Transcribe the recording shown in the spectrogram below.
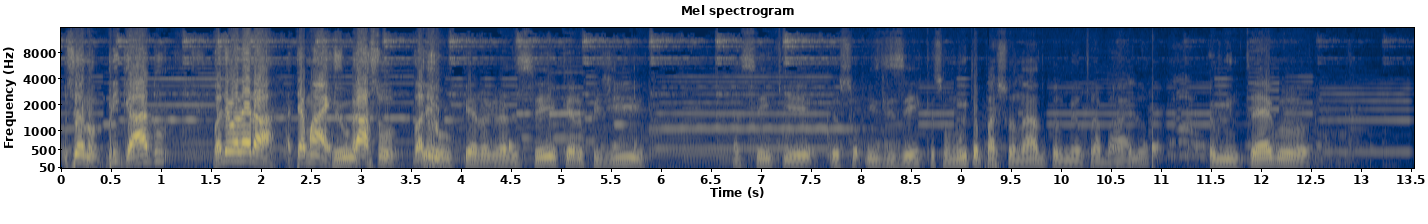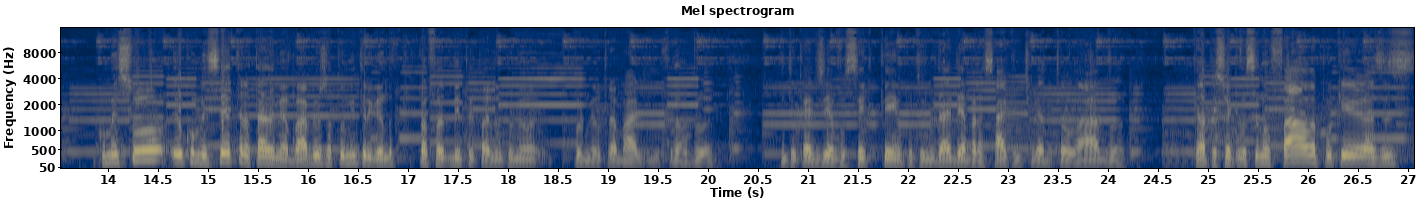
Luciano, obrigado. Valeu, galera. Até mais. Eu- Abraço. Valeu. Eu quero agradecer, eu quero pedir assim que eu sou e dizer que eu sou muito apaixonado pelo meu trabalho. Eu me entrego. Começou, eu comecei a tratar da minha barba, eu já estou me entregando para me preparando para o meu, meu trabalho no final do ano. Então eu quero dizer, você que tem a oportunidade de abraçar quem estiver do teu lado, aquela pessoa que você não fala porque às vezes,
